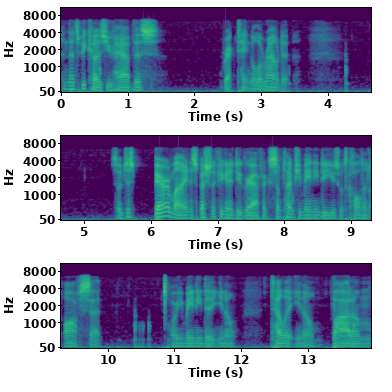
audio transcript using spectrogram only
And that's because you have this rectangle around it. So just bear in mind, especially if you're going to do graphics, sometimes you may need to use what's called an offset. Or you may need to, you know, tell it, you know, bottom,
